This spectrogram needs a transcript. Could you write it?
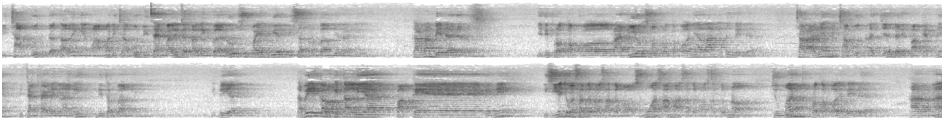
dicabut data link yang lama dicabut, ditempelin data link baru supaya dia bisa terbang di radio. karena beda dalamnya. Jadi protokol radio sama protokolnya LAN itu beda. Caranya dicabut aja dari paketnya, ditempelin lagi, diterbangin. Gitu ya. Tapi kalau kita lihat pakai ini isinya cuma 1010 semua sama 1010. Cuman protokolnya beda. Karena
